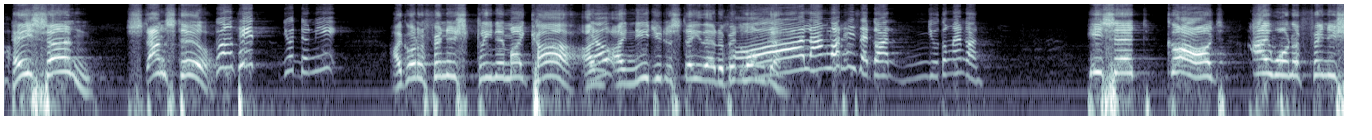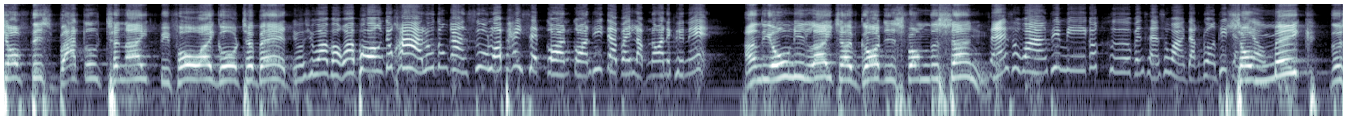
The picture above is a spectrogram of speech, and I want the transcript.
อก Hey, sun, stand still. ดวงอาทิตย์หยุดเดี๋ยวนี้ I got to finish cleaning my car, and Yo. I need you to stay there a bit ขอ longer. ล้างรถให้เสร็จก่อน อยู่ตรงนั้นก่อน He said, God, I want to finish off this battle tonight before I go to โย bed. ชูวาบอกว่าพระองค์เจ้าข้าลูกต้องการสู้รบให้เสร็จก่อนก่อนที่จะไปหลับนอนในคืนนี้ And the only light I've got is from the sun. แสงสว่างที่มีก็คือเป็นแสงสว่างจากดวงอาทิตย์อย่างเดียว So make the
